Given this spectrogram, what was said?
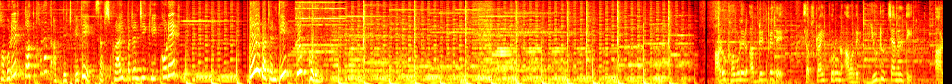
খবরের তৎক্ষণাৎ আপডেট পেতে সাবস্ক্রাইব বাটনটি ক্লিক করে বেল বাটনটি ক্লিক করুন। আরও খবরের আপডেট পেতে সাবস্ক্রাইব করুন আমাদের ইউটিউব চ্যানেলটি আর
